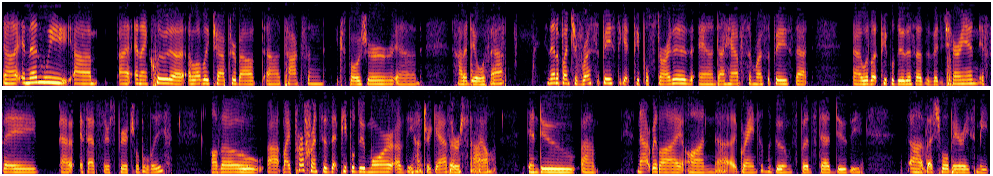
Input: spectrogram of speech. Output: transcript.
Uh, and then we, um, uh, and I include a, a lovely chapter about uh, toxin exposure and how to deal with that and then a bunch of recipes to get people started. And I have some recipes that I would let people do this as a vegetarian if they uh, if that's their spiritual belief. Although uh, my preference is that people do more of the hunter-gatherer style and do um, not rely on uh, grains and legumes, but instead do the uh, vegetable berries meat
